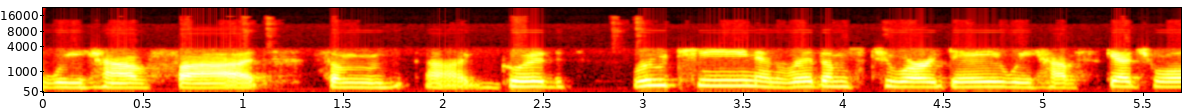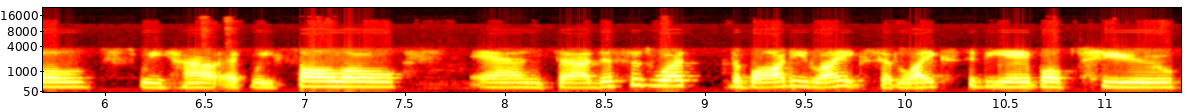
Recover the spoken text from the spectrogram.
We have uh, some uh, good routine and rhythms to our day. We have schedules. We have we follow, and uh, this is what the body likes. It likes to be able to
